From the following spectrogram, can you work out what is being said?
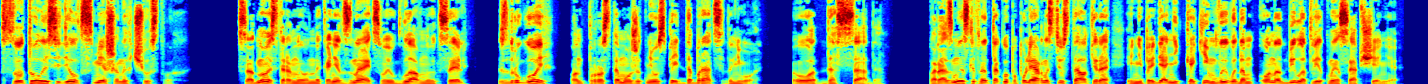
Сутулый сидел в смешанных чувствах. С одной стороны, он наконец знает свою главную цель, с другой, он просто может не успеть добраться до него. Вот досада. Поразмыслив над такой популярностью сталкера и не придя ни к каким выводам, он отбил ответное сообщение.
